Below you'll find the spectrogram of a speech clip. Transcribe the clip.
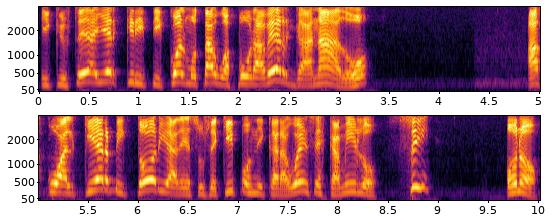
y que usted ayer criticó al Motagua por haber ganado a cualquier victoria de sus equipos nicaragüenses, Camilo, ¿sí o no?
